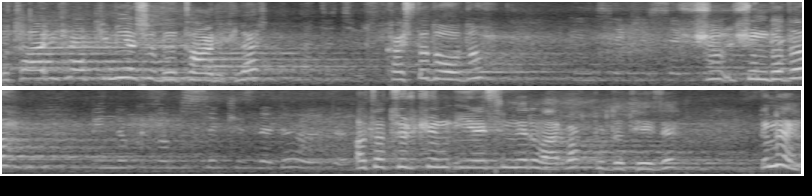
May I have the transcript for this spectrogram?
bu tarihler kimin yaşadığı tarihler? Atatürk Kaçta doğdu? 1880 Şu şunda da 1938'de de öldü. Atatürk'ün resimleri var. Bak burada teyze. Değil mi?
